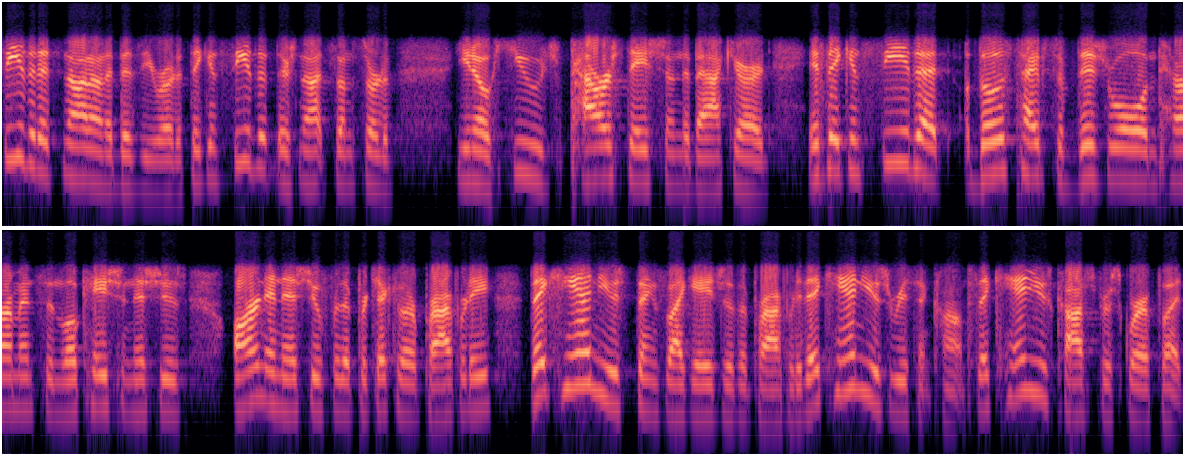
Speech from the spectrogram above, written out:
see that it's not on a busy road, if they can see that there's not some sort of you know, huge power station in the backyard, if they can see that those types of visual impairments and location issues aren't an issue for the particular property, they can use things like age of the property. They can use recent comps. They can use cost per square foot.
